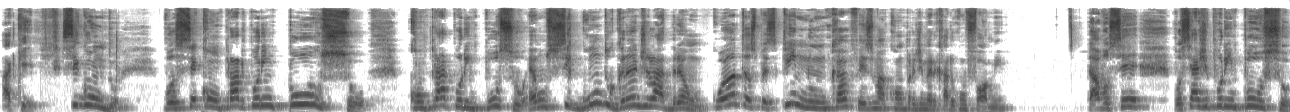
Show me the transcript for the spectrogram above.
aqui. Segundo, você comprar por impulso. Comprar por impulso é um segundo grande ladrão. Quantas pessoas. Quem nunca fez uma compra de mercado com fome? Tá? Você, você age por impulso,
